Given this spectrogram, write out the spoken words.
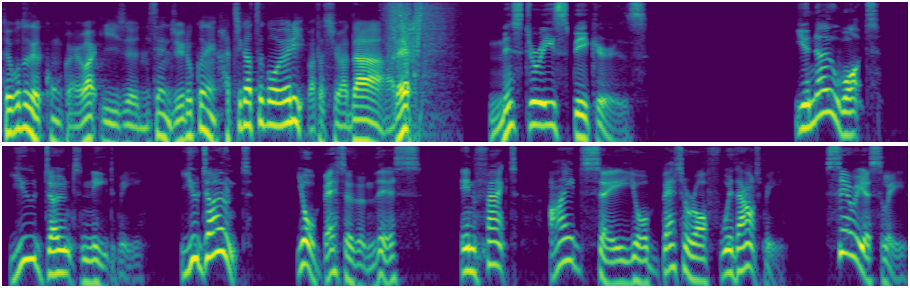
ということで、今回は EJ2016 年8月号より私は誰 Mystery Speakers. You know what? You don't need me. You don't. You're better than this. In fact, I'd say you're better off without me. Seriously.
